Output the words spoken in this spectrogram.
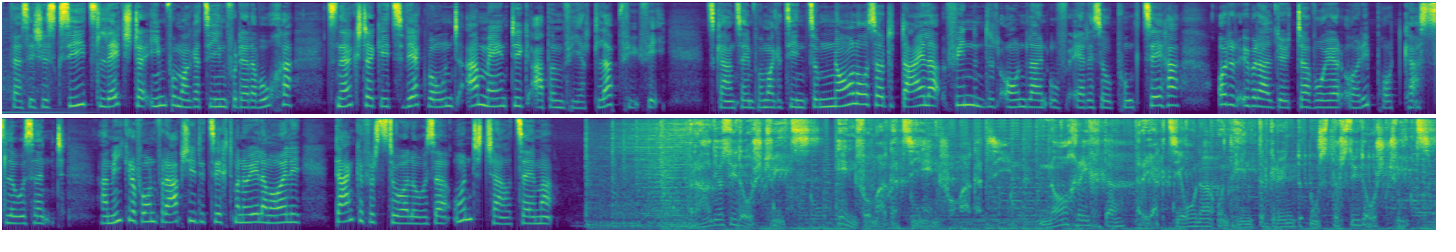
Das war es, das letzte Infomagazin dieser Woche. Das nächste gibt es wie gewohnt am Montag ab dem Viertel ab 5 Das ganze Infomagazin zum Nachlesen oder Teilen findet ihr online auf rso.ch oder überall dort, wo ihr eure Podcasts hört. Am Mikrofon verabschiedet sich Manuela Meuli. Danke fürs Zuhören und ciao zusammen. Radio Südostschweiz, Infomagazin, Infomagazin. Nachrichten, Reaktionen und Hintergründe aus der Südostschweiz.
